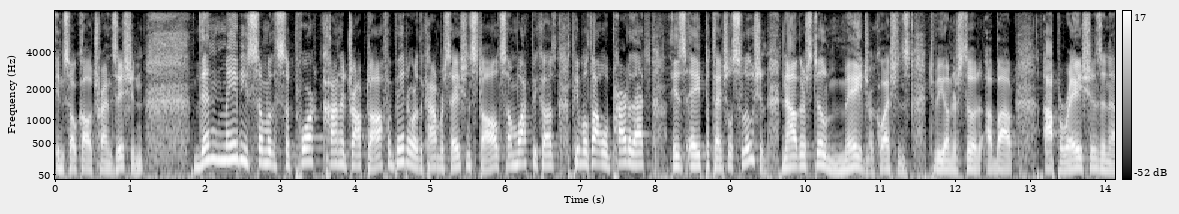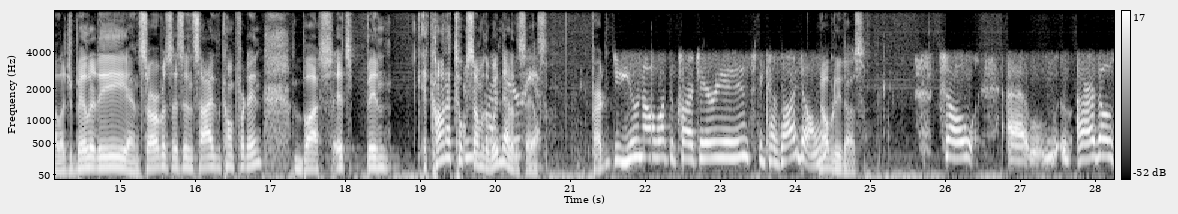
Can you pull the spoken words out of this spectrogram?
in so called transition, then maybe some of the support kind of dropped off a bit or the conversation stalled somewhat because people thought, well, part of that is a potential solution. Now, there's still major questions to be understood about operations and eligibility and services inside the Comfort Inn, but it's been, it kind of took some of the wind out of the sails. Pardon? Do you know what the criteria is? Because I don't. Nobody does. So, uh, are those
